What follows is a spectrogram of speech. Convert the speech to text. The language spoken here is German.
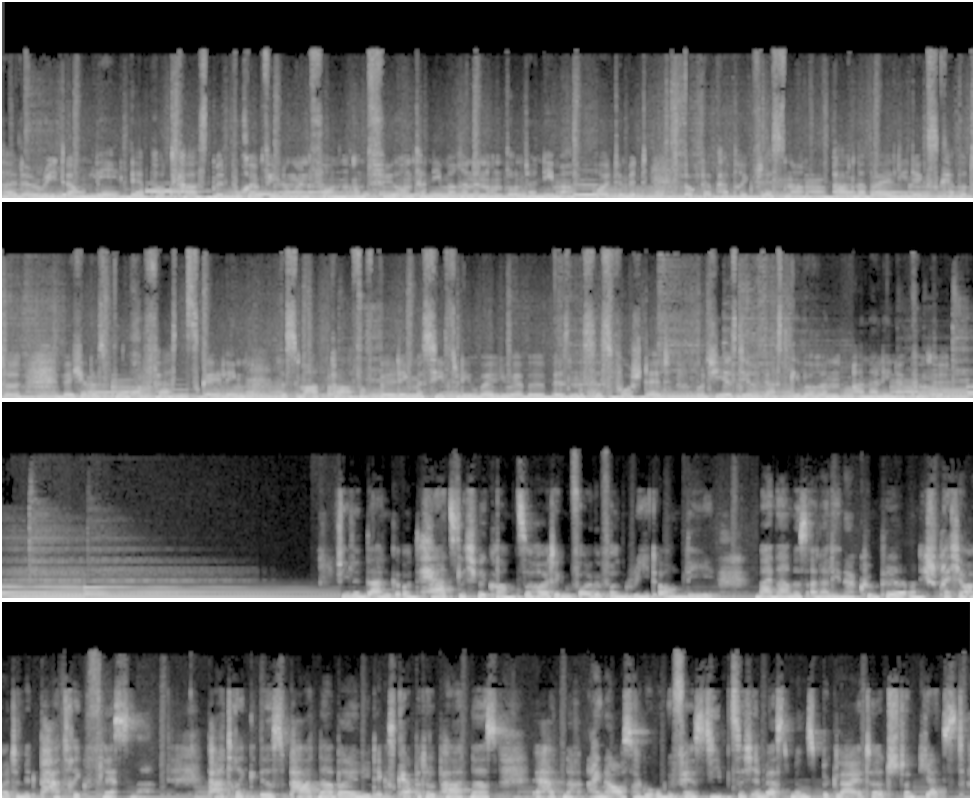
Insider Read Only, der Podcast mit Buchempfehlungen von und für Unternehmerinnen und Unternehmer. Heute mit Dr. Patrick Flessner, Partner bei Leadex Capital, welcher das Buch Fast Scaling, The Smart Path of Building Massively Valuable Businesses vorstellt. Und hier ist ihre Gastgeberin Annalena Kümpel. Vielen Dank und herzlich willkommen zur heutigen Folge von Read Only. Mein Name ist Annalena Kümpel und ich spreche heute mit Patrick Flessner. Patrick ist Partner bei LeadX Capital Partners. Er hat nach einer Aussage ungefähr 70 Investments begleitet, stand jetzt,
